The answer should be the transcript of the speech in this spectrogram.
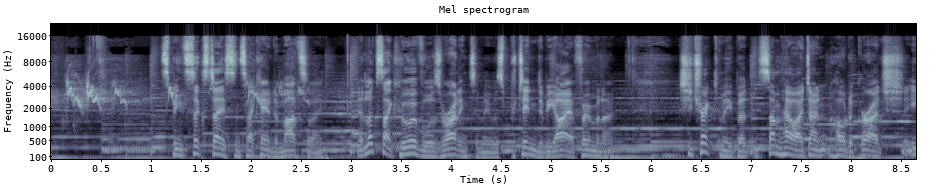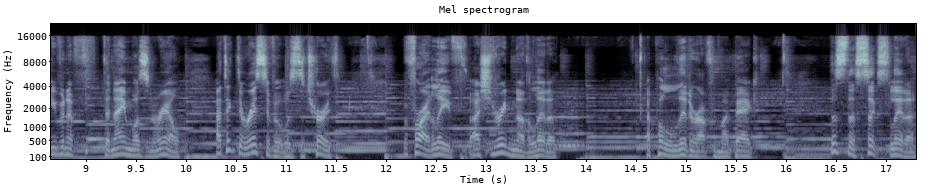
It's been six days since I came to Matsue. It looks like whoever was writing to me was pretending to be Aya Fumino. She tricked me, but somehow I don't hold a grudge, even if the name wasn't real. I think the rest of it was the truth. Before I leave, I should read another letter. I pull a letter out from my bag. This is the sixth letter.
